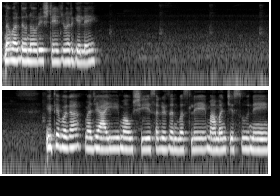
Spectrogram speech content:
नवरदेव नवरी स्टेजवर गेले. इथे बघा माझी आई मावशी सगळेजण बसले मामांचे सून आहे.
